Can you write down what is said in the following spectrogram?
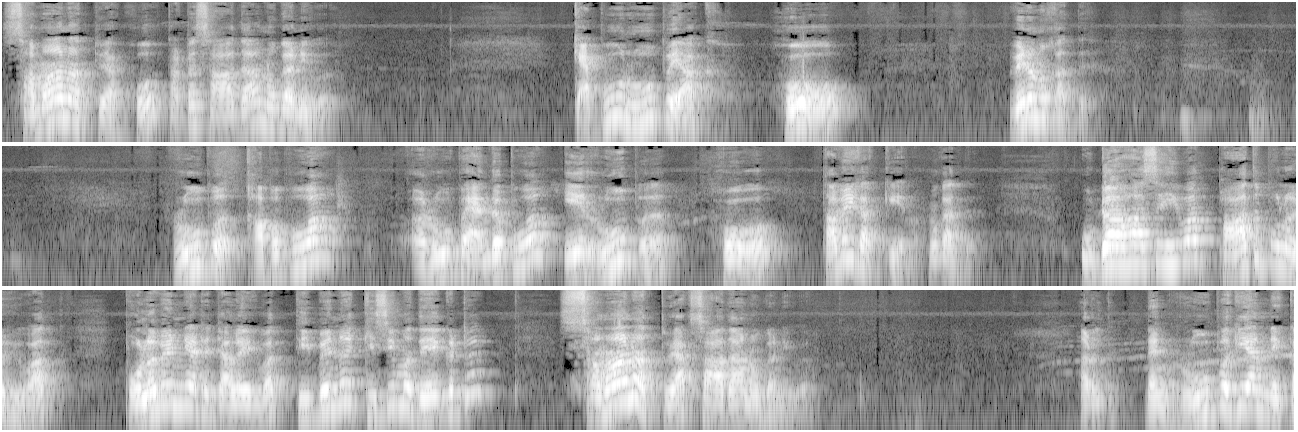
සමානත්වයක් හෝ තට සාදා නොගනිව. කැපූ රූපයක් හෝ වෙන මොකද්ද? රූප කපපුවා රූප ඇඳපුවා ඒ රූප හෝ තව එකක් කියනවා. මොකද්ද? උඩ අහසෙහිවත් පාත පොළොවෙහිවත් පොළවෙන් යට ජලයෙහිවත් තිබෙන කිසිම දෙයකට සමානත්වයක් සාදා නොගනිව. හරිද? දැන් රූප කියන්නේ එකක්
